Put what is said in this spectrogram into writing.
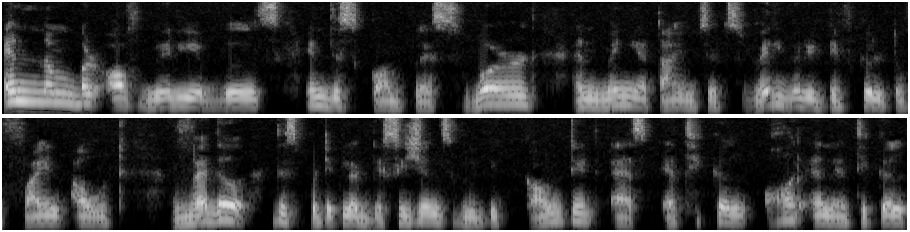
n number of variables in this complex world and many a times it's very very difficult to find out whether this particular decisions will be counted as ethical or unethical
